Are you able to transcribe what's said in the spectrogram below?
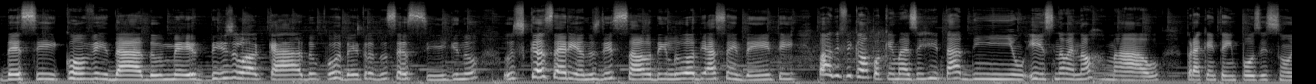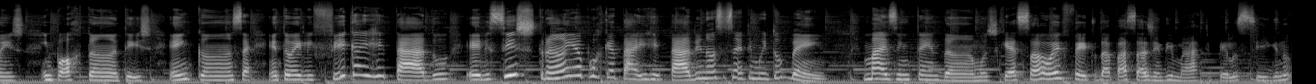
desse convidado meio deslocado por dentro do seu signo, os cancerianos de sol, de lua, de ascendente podem ficar um pouquinho mais irritadinho. Isso não é normal para quem tem posições importantes em câncer. Então ele fica irritado, ele se estranha porque está irritado e não se sente muito bem mas entendamos que é só o efeito da passagem de Marte pelo signo.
